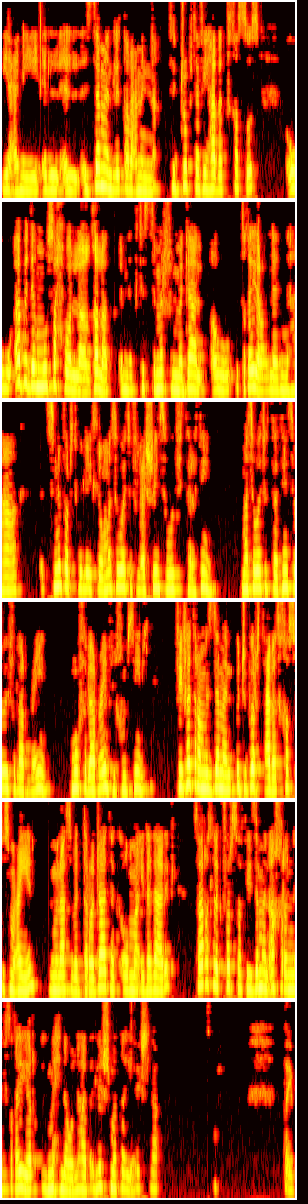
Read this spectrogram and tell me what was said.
يعني الزمن اللي طلع منه تجربته في هذا التخصص. وأبدا مو صح ولا غلط إنك تستمر في المجال أو تغيره لأنها it's never too late لو ما سويته في العشرين سويه في الثلاثين ما سويته في الثلاثين سويه في الأربعين مو في الأربعين في الخمسين في فترة من الزمن أجبرت على تخصص معين بمناسبة درجاتك أو ما إلى ذلك صارت لك فرصة في زمن آخر إنك تغير المهنة ولا هذا ليش ما تغير؟ ليش لا؟ طيب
